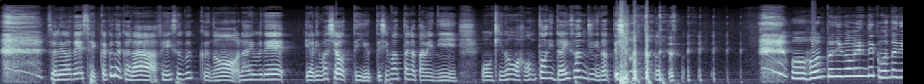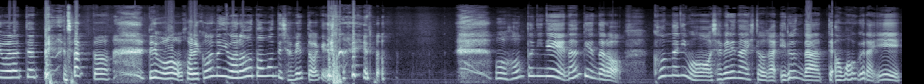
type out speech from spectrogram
それをね、せっかくだから Facebook のライブでやりましょうって言ってしまったがために、もう昨日は本当に大惨事になってしまったんですね もう本当にごめんね、こんなに笑っちゃって。ちょっと、でも、これこんなに笑おうと思って喋ったわけじゃないの。もう本当にね、何て言うんだろう。こんなにも喋れない人がいるんだって思うぐらい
